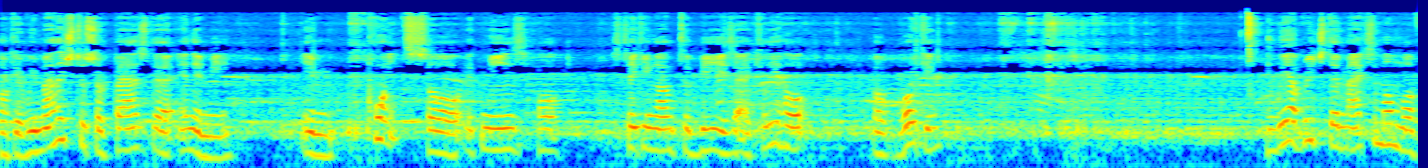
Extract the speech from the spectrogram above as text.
Okay, we managed to surpass the enemy in points, so it means Hulk sticking on to B is actually uh, working. And we have reached the maximum of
